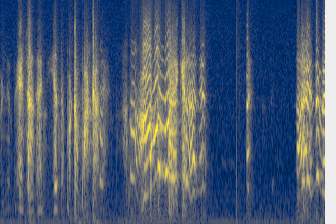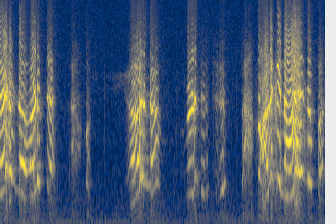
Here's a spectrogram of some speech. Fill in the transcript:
ஒண்ணு பேசாத நீ எந்த பக்கம் பார்க்காத அவன் மறைக்கிறானு நான் என்ன வேணும் நான் வடிச்சேன் யாருன்னா விழுந்துருச்சு அதுக்கு நான் என்ன ப-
